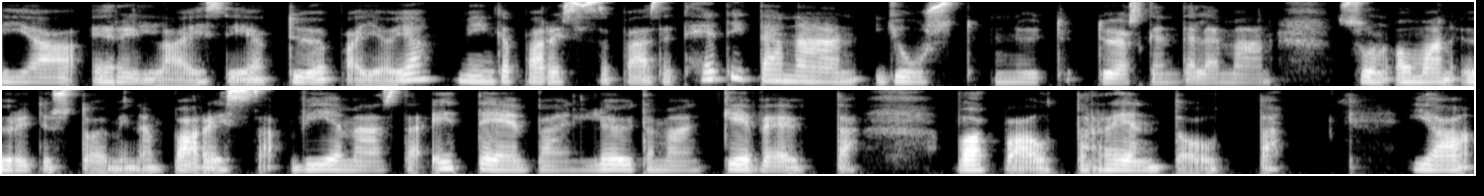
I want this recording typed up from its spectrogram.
ja erilaisia työpajoja, minkä parissa sä pääset heti tänään just nyt työskentelemään sun oman yritystoiminnan parissa, viemään sitä eteenpäin, löytämään keveyttä, vapautta, rentoutta ja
